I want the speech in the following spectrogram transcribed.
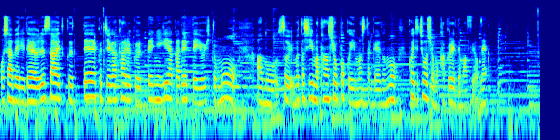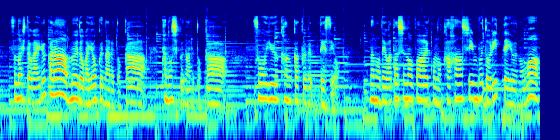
おしゃべりでうるさいくって口が軽くって賑やかでっていう人もあのそういう私今短所っぽく言いましたけれどもこうやって長所も隠れてますよね。その人がいるからムードが良くなるとか楽しくなるとかそういう感覚ですよ。なので私の場合この下半身太りっていうのは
